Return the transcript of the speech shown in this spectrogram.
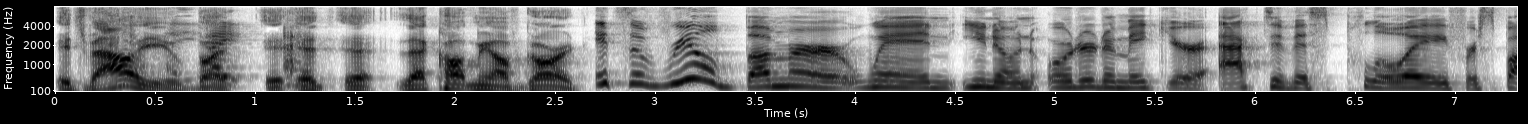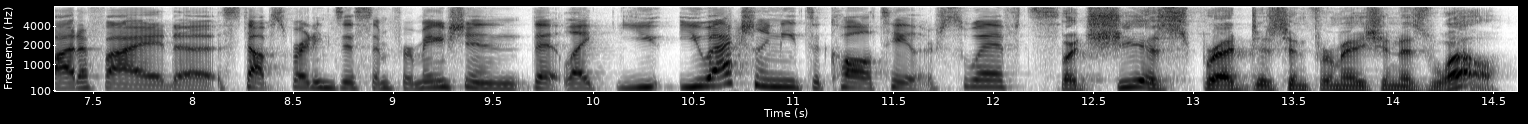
it's value, but I- it, it, it, that caught me off guard. It's a real bummer when, you know, in order to make your activist ploy for Spotify to stop spreading disinformation, that like you you actually need to call Taylor Swift. But she has spread disinformation as well.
